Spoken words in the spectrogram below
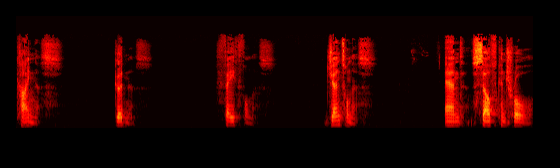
kindness, goodness, faithfulness, gentleness, and self control.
